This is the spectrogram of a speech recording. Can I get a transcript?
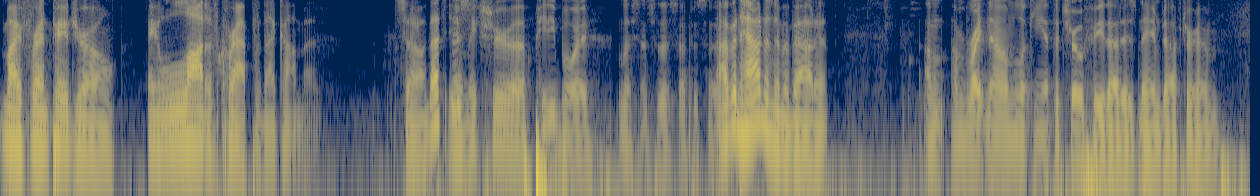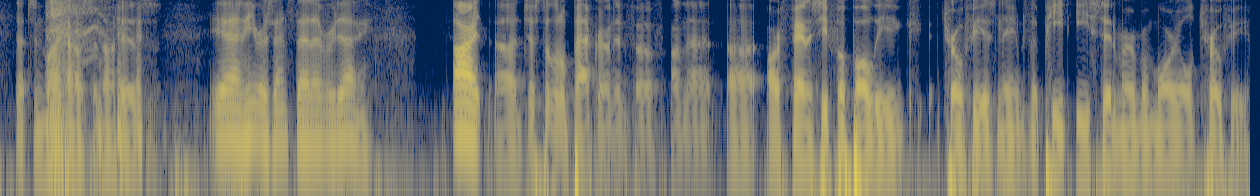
my friend Pedro a lot of crap for that comment. So that's this. Yeah, this. make sure uh, Petey Boy listens to this episode. I've been hounding him about it. I'm, I'm right now. I'm looking at the trophy that is named after him. That's in my house and not his. Yeah, and he resents that every day. All right. Uh, just a little background info on that. Uh, our fantasy football league trophy is named the Pete Eastidmer Memorial Trophy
